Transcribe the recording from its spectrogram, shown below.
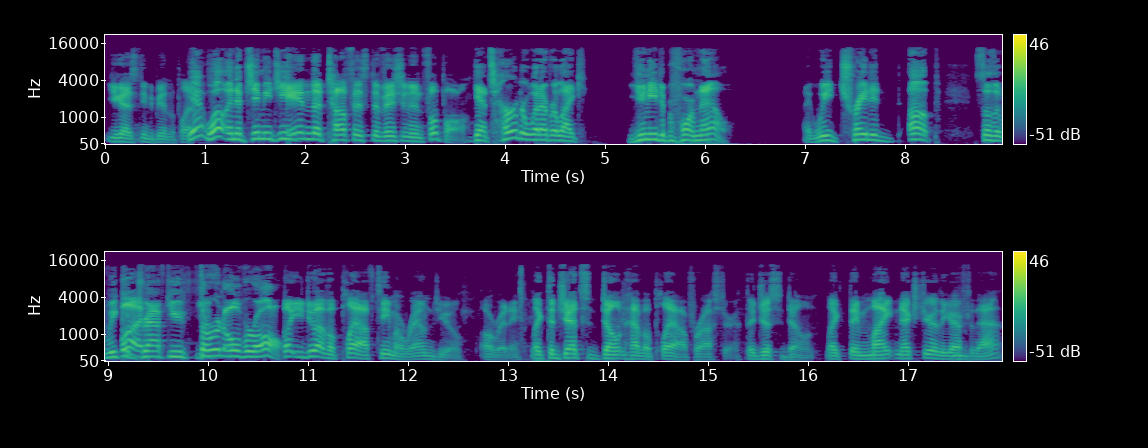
you guys need to be in the playoffs. yeah well and if jimmy g in the toughest division in football. gets hurt or whatever like you need to perform now like we traded up so that we could But draft you third overall But you do have a playoff team around you already. Like the Jets don't have a playoff roster. They just don't. Like they might next year or the year after that,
